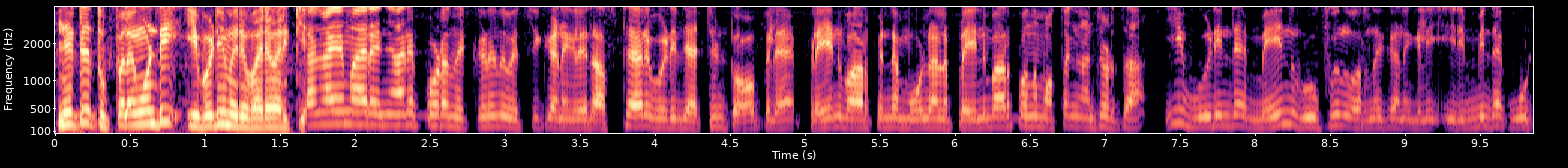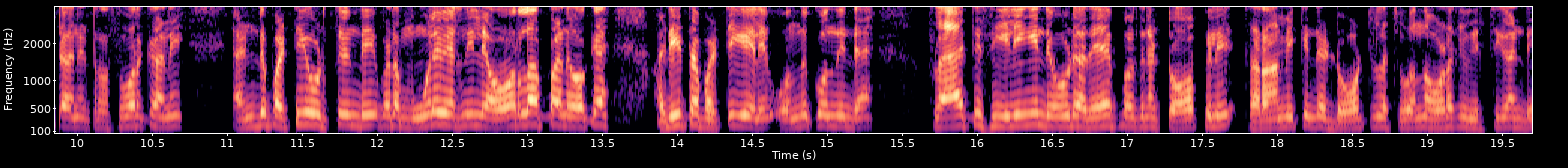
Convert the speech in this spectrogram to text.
എന്നിട്ട് തുപ്പലം കൊണ്ട് ഇവിടെയും ഒരു വര വരയ്ക്കും ചങ്ങായിമാരെ ഞാനിപ്പോൾ ഇവിടെ നിൽക്കുന്നത് വെച്ചിരിക്കുകയാണെങ്കിൽ റഫ്റ്റാർ വീടിന്റെ ഏറ്റവും ടോപ്പിലെ പ്ലെയിൻ വാർപ്പിന്റെ മുകളിലാണ്. പ്ലെയിൻ വാർപ്പ് ഒന്ന് മൊത്തം കാണിച്ചു കൊടുത്താൽ ഈ വീടിന്റെ മെയിൻ റൂഫ് എന്ന് പറഞ്ഞിരിക്കുകയാണെങ്കിൽ ഇരുമ്പിന്റെ കൂട്ടാണ് ഡ്രസ് വർക്കാണ് രണ്ട് പട്ടിക കൊടുത്തിട്ടുണ്ട്. ഇവിടെ മൂല വരുന്നില്ല ഓവർലാപ്പാണ് ഓക്കെ അടിയത്തെ പട്ടികയിൽ ഒന്നുക്കൊന്നിന്റെ ഫ്ലാറ്റ് സീലിങ്ങിന്റെ ഓട് അതേപോലെ തന്നെ ടോപ്പിൽ സെറാമിക്കിന്റെ ഡോട്ടുള്ള ചുവന്ന ഓടൊക്കെ വിരിച്ച് കണ്ട്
